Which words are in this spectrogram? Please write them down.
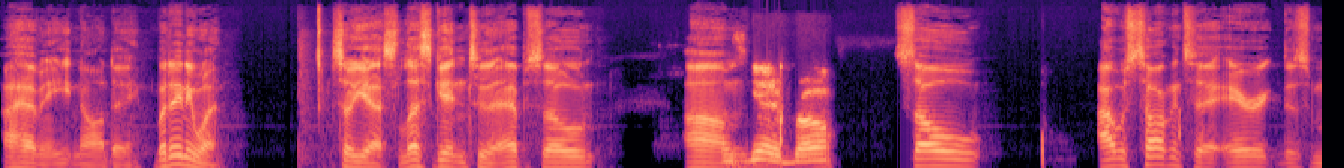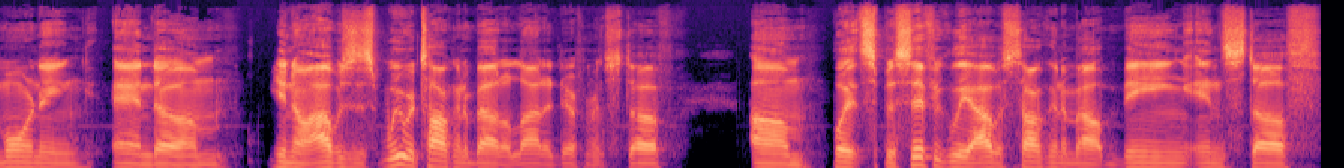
I haven't eaten all day. But anyway, so yes, let's get into the episode. Um, Let's get it, bro. So I was talking to Eric this morning and um you know, I was just we were talking about a lot of different stuff. Um but specifically I was talking about being in stuff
